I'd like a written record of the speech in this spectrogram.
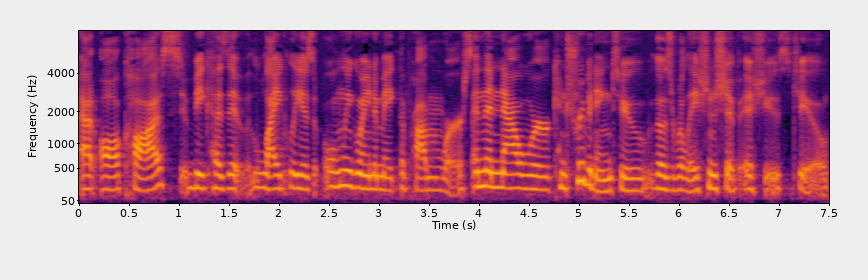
at all costs because it likely is only going to make the problem worse. And then now we're contributing to those relationship issues too.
